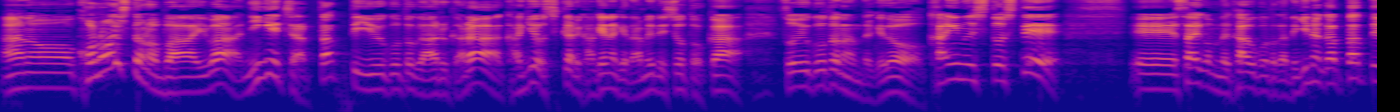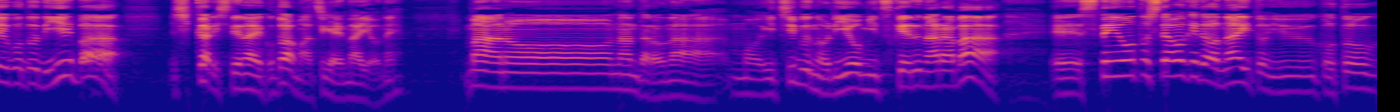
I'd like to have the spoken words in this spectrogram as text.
あのー、この人の場合は逃げちゃったっていうことがあるから、鍵をしっかりかけなきゃダメでしょとか、そういうことなんだけど、飼い主として、えー、最後まで飼うことができなかったっていうことで言えば、しっかりしてないことは間違いないよね。まあ、あのなんだろうな、もう一部の利を見つけるならば、えー、捨てようとしたわけではないということ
